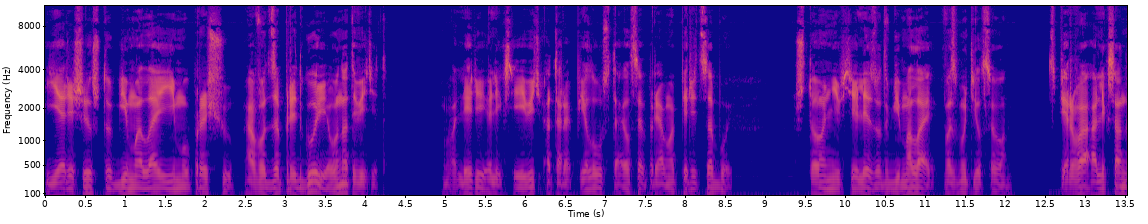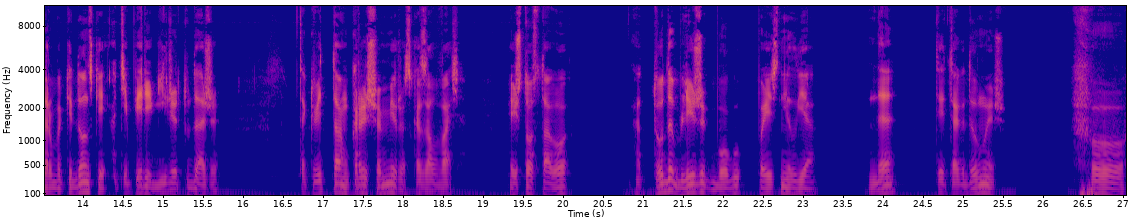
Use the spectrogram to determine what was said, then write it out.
Я решил, что Гималаи ему прощу, а вот за предгорье он ответит. Валерий Алексеевич оторопело уставился прямо перед собой. «Что они все лезут в Гималай?» – возмутился он. «Сперва Александр Македонский, а теперь и Гиря туда же». «Так ведь там крыша мира», – сказал Вася. «И что с того?» «Оттуда ближе к Богу», – пояснил я. «Да? Ты так думаешь?» «Фу,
